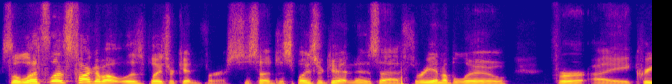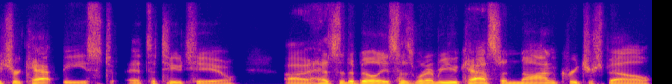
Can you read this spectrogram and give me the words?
so let's let's talk about Displacer Kitten first. So Displacer Kitten is a three and a blue for a creature cat beast. It's a two two. Uh, has the ability. It says whenever you cast a non-creature spell,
